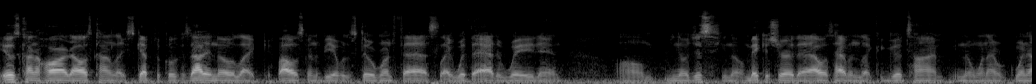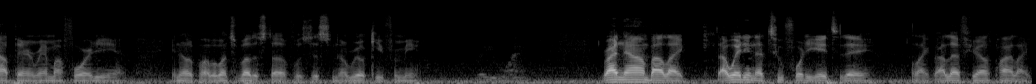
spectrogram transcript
it was kind of hard. I was kind of, like, skeptical because I didn't know, like, if I was going to be able to still run fast, like, with the added weight and, um, you know, just, you know, making sure that I was having, like, a good time, you know, when I went out there and ran my 40 and, you know, a bunch of other stuff was just, you know, real key for me. What do you want? Right now, I'm about, like, I weighed in at 248 today. Like, I left here, I was probably, like,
